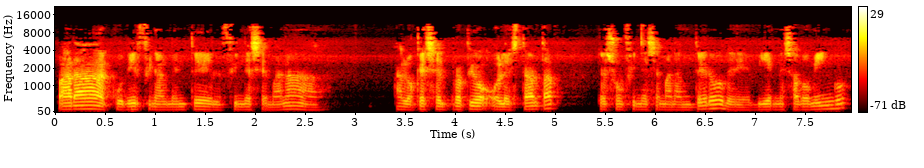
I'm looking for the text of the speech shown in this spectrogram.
para acudir finalmente el fin de semana a, a lo que es el propio All Startup, que es un fin de semana entero, de viernes a domingo,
